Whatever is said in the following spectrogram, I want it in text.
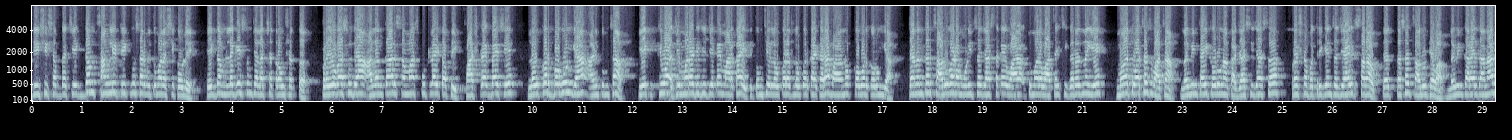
देशी शब्दाची एकदम चांगली ट्रिकनुसार मी तुम्हाला शिकवलंय. एकदम लगेच तुमच्या लक्षात राहू शकतं. प्रयोग असू द्या अलंकार समाज कुठलाही टॉपिक फास्ट ट्रॅक बॅच आहे लवकर बघून घ्या आणि तुमचा एक किंवा जे मराठीचे जे काही मार्क आहे ते तुमचे लवकरात लवकर काय करा बाळांनो कव्हर करून घ्या. त्यानंतर चालू घडामोडीचं जास्त काही वा तुम्हाला वाचायची गरज नाहीये. महत्वाचंच वाचा. नवीन काही करू नका. जास्तीत जास्त प्रश्नपत्रिकेचं जे आहे सराव तसंच चालू ठेवा. नवीन करायला जाणार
